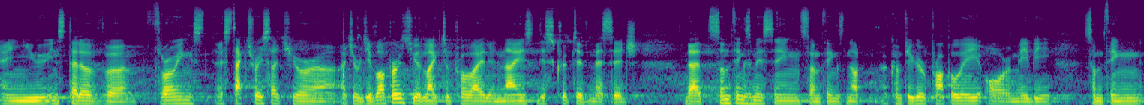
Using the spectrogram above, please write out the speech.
and you, instead of uh, throwing a stack trace at your, uh, at your developers, you'd like to provide a nice descriptive message that something's missing, something's not configured properly, or maybe something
